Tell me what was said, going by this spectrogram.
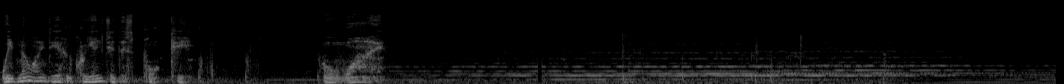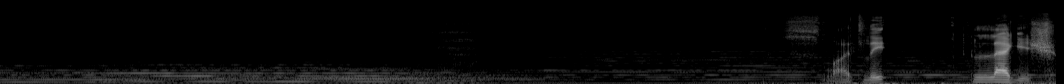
We've no idea who created this port key. Or why. Slightly laggish.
